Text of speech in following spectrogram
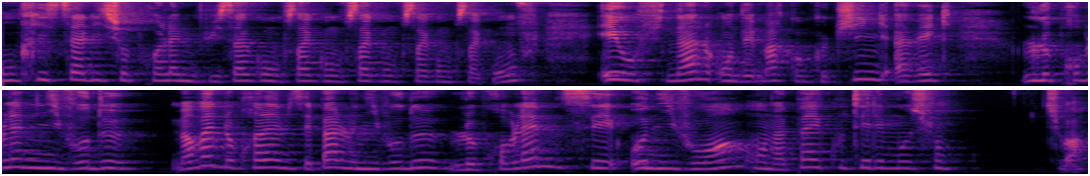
on cristallise sur le problème, puis ça gonfle, ça gonfle, ça gonfle, ça gonfle, ça gonfle, et au final, on démarque en coaching avec le problème niveau 2. Mais en fait, le problème, c'est pas le niveau 2. Le problème, c'est au niveau 1, on n'a pas écouté l'émotion. Tu vois?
